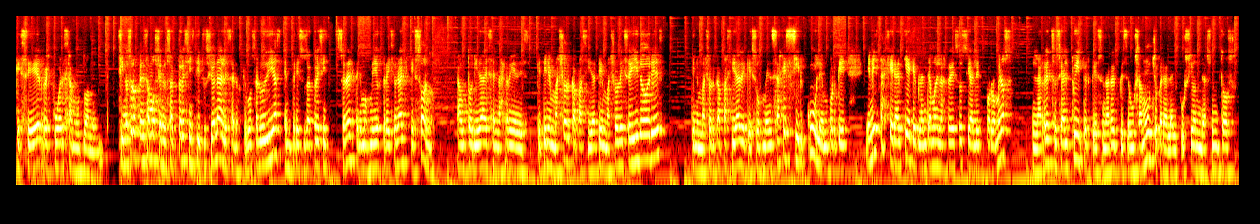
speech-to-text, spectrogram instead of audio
que se refuerza mutuamente. Si nosotros pensamos en los actores institucionales a los que vos aludías, entre esos actores institucionales tenemos medios tradicionales que son autoridades en las redes, que tienen mayor capacidad, tienen mayores seguidores, tienen mayor capacidad de que sus mensajes circulen, porque en esta jerarquía que planteamos en las redes sociales, por lo menos en la red social Twitter, que es una red que se usa mucho para la difusión de asuntos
